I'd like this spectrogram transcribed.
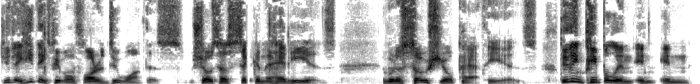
Do you think he thinks people in Florida do want this? Shows how sick in the head he is, what a sociopath he is. Do you think people in in in,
